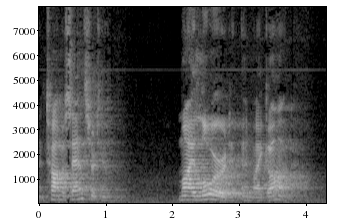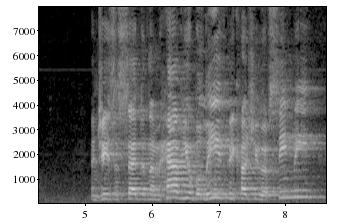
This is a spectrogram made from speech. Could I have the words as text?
And Thomas answered him, My Lord and my God. And Jesus said to them, Have you believed because you have seen me?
